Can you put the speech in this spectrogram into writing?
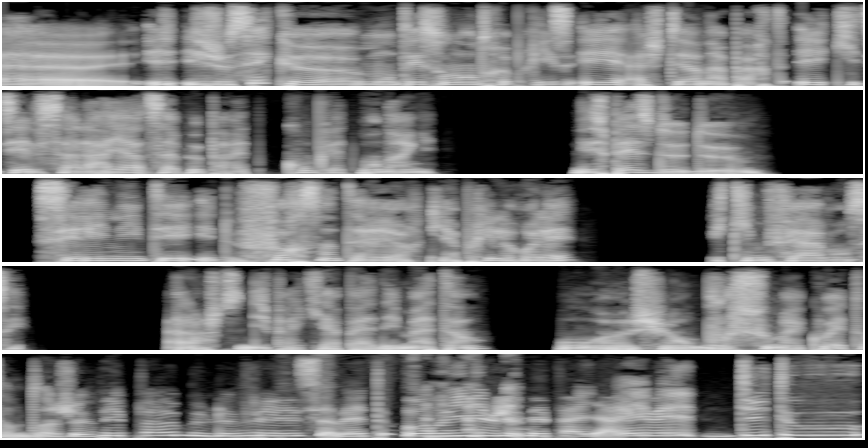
Euh, et, je sais que euh, monter son entreprise et acheter un appart et quitter le salariat, ça peut paraître complètement dingue. Une espèce de, de sérénité et de force intérieure qui a pris le relais et qui me fait avancer. Alors je te dis pas qu'il n'y a pas des matins où euh, je suis en boule sous ma couette en me disant je vais pas me lever, ça va être horrible, je vais pas y arriver du tout.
